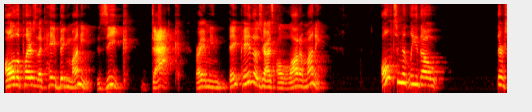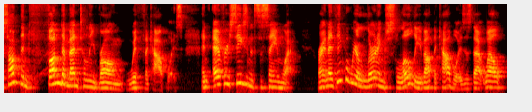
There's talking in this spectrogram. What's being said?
all the players that they pay big money, Zeke, Dak, right? I mean, they pay those guys a lot of money. Ultimately, though, there's something fundamentally wrong with the Cowboys. And every season it's the same way, right? And I think what we are learning slowly about the Cowboys is that, well,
